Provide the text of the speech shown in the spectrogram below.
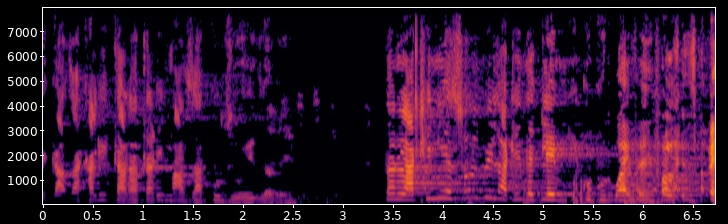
গাঁজা খালি তাড়াতাড়ি মাজা কুজু হয়ে যাবে। তার লাঠি নিয়ে চলবি, লাঠি দেখলে কুকুর ওয়াইফাই ফলাই যাবে।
